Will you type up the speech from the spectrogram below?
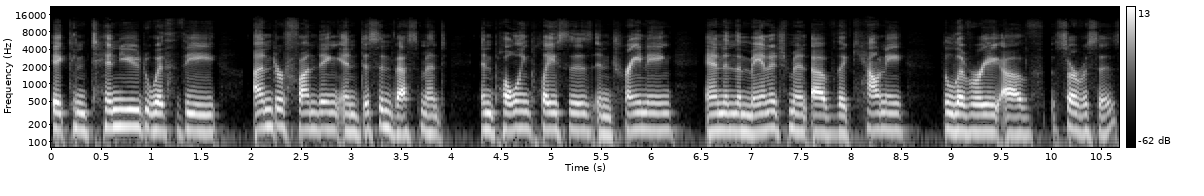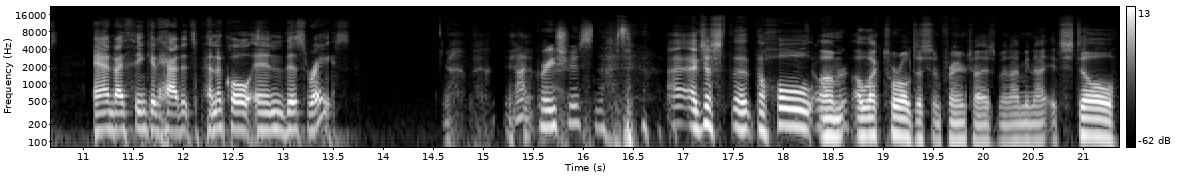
It continued with the underfunding and disinvestment in polling places, in training, and in the management of the county delivery of services. And I think it had its pinnacle in this race. Not gracious, not. I, I just the the whole um, electoral disenfranchisement. I mean, I, it still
